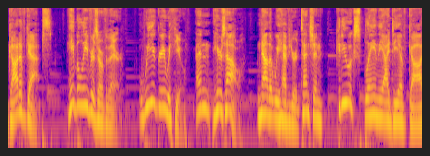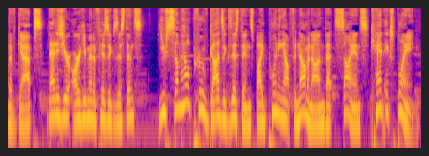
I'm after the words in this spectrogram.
God of Gaps. Hey, believers over there. We agree with you, and here's how. Now that we have your attention, could you explain the idea of God of Gaps? That is your argument of his existence? You somehow prove God's existence by pointing out phenomenon that science can't explain,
